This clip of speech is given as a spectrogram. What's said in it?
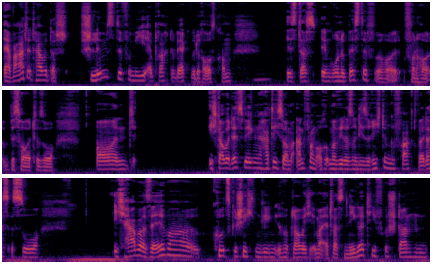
erwartet habe, das schlimmste von mir erbrachte Werk würde rauskommen, mhm. ist das im Grunde Beste für von heu bis heute so. Und ich glaube, deswegen hatte ich so am Anfang auch immer wieder so in diese Richtung gefragt, weil das ist so, ich habe selber Kurzgeschichten gegenüber, glaube ich, immer etwas negativ gestanden,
